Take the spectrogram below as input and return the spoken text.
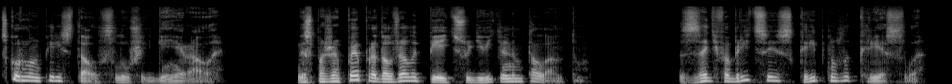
Скоро он перестал слушать генерала. Госпожа П. продолжала петь с удивительным талантом. Сзади Фабриции скрипнуло кресло.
